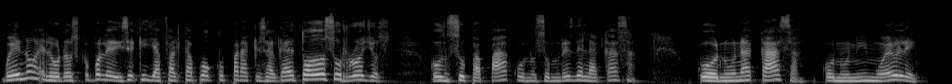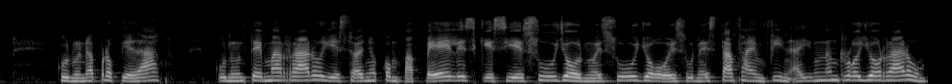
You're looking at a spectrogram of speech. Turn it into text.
Bueno, el horóscopo le dice que ya falta poco para que salga de todos sus rollos con su papá, con los hombres de la casa, con una casa, con un inmueble, con una propiedad, con un tema raro y extraño con papeles, que si es suyo o no es suyo, o es una estafa, en fin, hay un rollo raro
